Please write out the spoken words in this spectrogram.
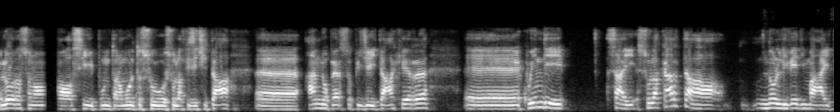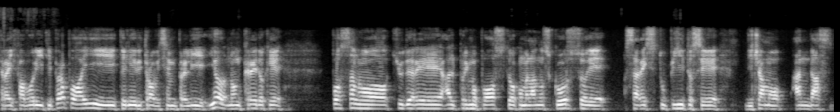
Loro sono, sì, puntano molto su- sulla fisicità, eh, hanno perso PJ Tucker, eh, quindi sai, sulla carta non li vedi mai tra i favoriti, però poi te li ritrovi sempre lì. Io non credo che possano chiudere al primo posto come l'anno scorso e sarei stupito se diciamo andass-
